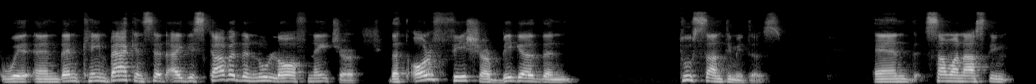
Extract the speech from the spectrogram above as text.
with, and then came back and said, I discovered a new law of nature that all fish are bigger than two centimeters. And someone asked him,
